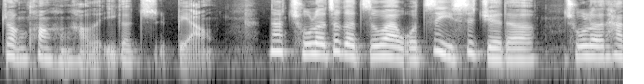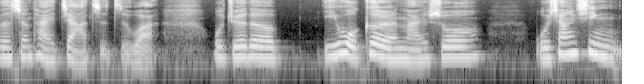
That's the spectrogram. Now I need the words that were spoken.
状况很好的一个指标？那除了这个之外，我自己是觉得，除了它的生态价值之外，我觉得以我个人来说，我相信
